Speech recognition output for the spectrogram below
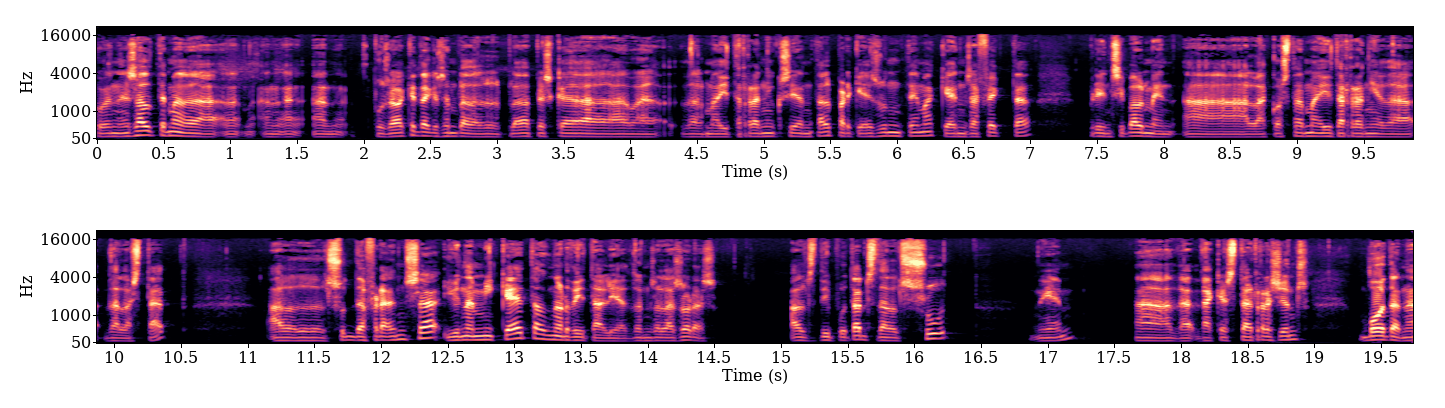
quan és el tema de... En, en, posava aquest exemple del pla de pesca del Mediterrani Occidental perquè és un tema que ens afecta principalment a la costa mediterrània de, de l'Estat, al sud de França i una miqueta al nord d'Itàlia. Doncs aleshores, els diputats del sud, diguem, d'aquestes regions, voten,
